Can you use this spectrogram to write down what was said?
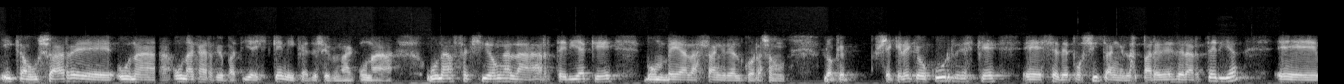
y causar eh, una, una, cardiopatía isquémica, es decir, una, una, una afección a la arteria que bombea la sangre al corazón. Lo que se cree que ocurre es que eh, se depositan en las paredes de la arteria. Eh,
